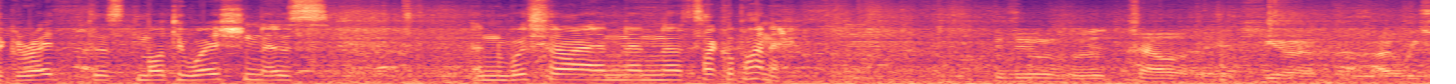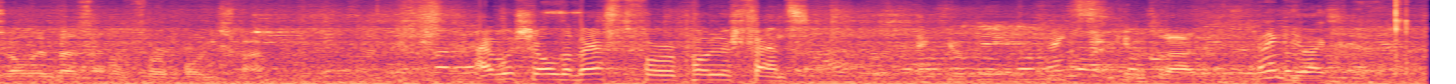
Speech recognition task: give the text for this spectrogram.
the greatest motivation is in Wisła and in Zakopane. Could you tell here, I wish all the best for, Polish fan? I wish all the best for Polish fans. Thank you. Thanks. Good luck. Thank you.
